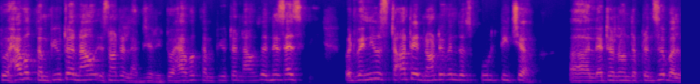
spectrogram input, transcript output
to have a computer now is not a luxury. To have a computer now is a necessity. But when you started, not even the school teacher, uh, let alone the principal,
